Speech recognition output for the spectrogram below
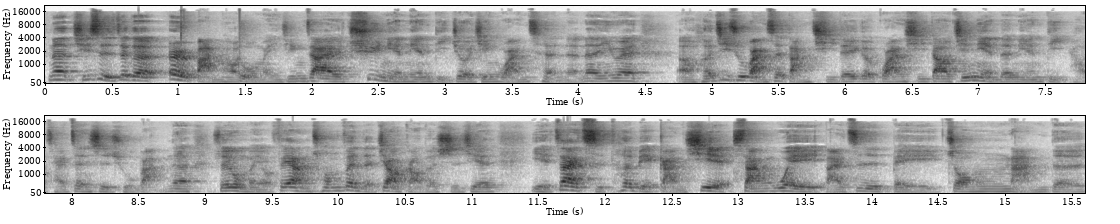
那其实这个二版哈，我们已经在去年年底就已经完成了。那因为呃合记出版社档期的一个关系，到今年的年底好才正式出版。那所以我们有非常充分的校稿的时间，也在此特别感谢三位来自北中南的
